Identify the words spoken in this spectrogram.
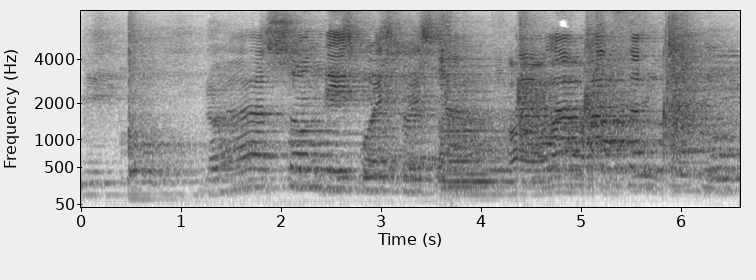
Mi corazón dispuesto está. Alabanza y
